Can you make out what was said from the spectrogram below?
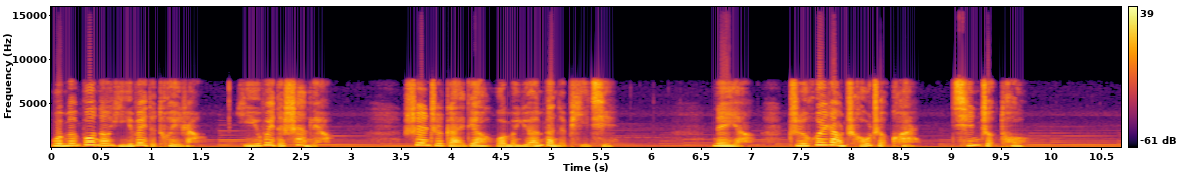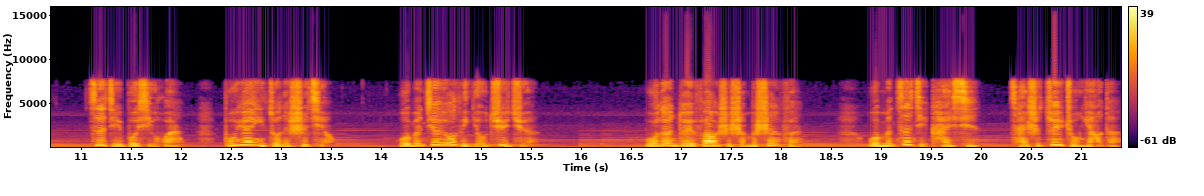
我们不能一味的退让，一味的善良，甚至改掉我们原本的脾气，那样只会让仇者快，亲者痛。自己不喜欢、不愿意做的事情。我们就有理由拒绝，无论对方是什么身份，我们自己开心才是最重要的。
